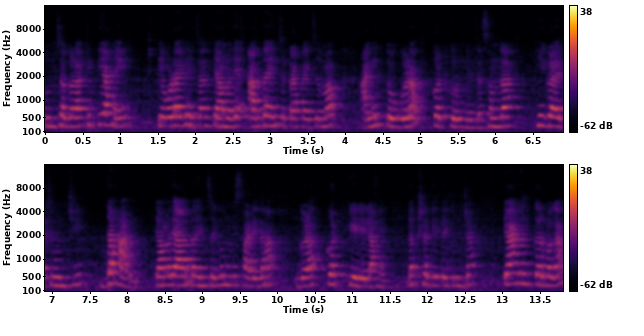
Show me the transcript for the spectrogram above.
तुमचा गळा किती आहे? तेवढा घ्यायचा आणि त्यामध्ये अर्धा इंच टाकायचं माप. आणि तो गळा कट करून घ्यायचा. समजा ही गळ्याची उंची दहा आहे. त्यामध्ये अर्धा इंच घेऊन मी साडे दहा गळा कट केलेला आहे. लक्षात येते तुमच्या? त्यानंतर बघा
